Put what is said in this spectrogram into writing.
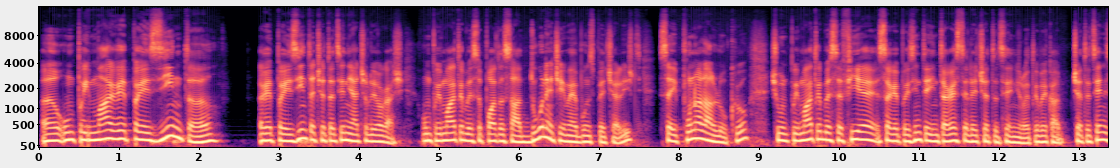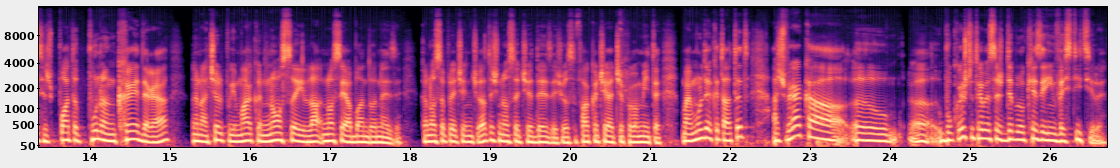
Uh, un primar reprezintă reprezintă cetățenii acelui oraș. Un primar trebuie să poată să adune cei mai buni specialiști, să-i pună la lucru și un primar trebuie să fie să reprezinte interesele cetățenilor. Trebuie ca cetățenii să-și poată pună încrederea în acel primar că nu o să-i, n o să-i abandoneze, că nu o să plece niciodată și nu o să cedeze și o să facă ceea ce promite. Mai mult decât atât, aș vrea ca uh, uh, Bucureștiul trebuie să-și deblocheze investițiile.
